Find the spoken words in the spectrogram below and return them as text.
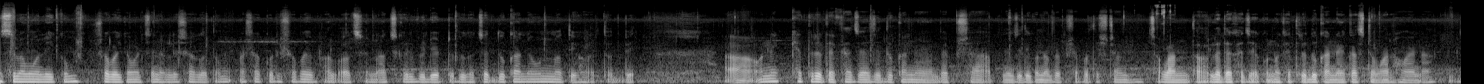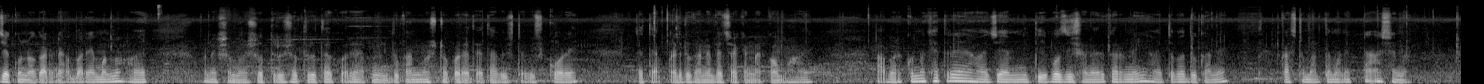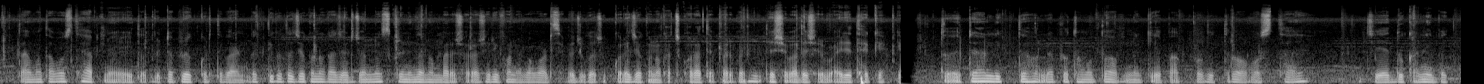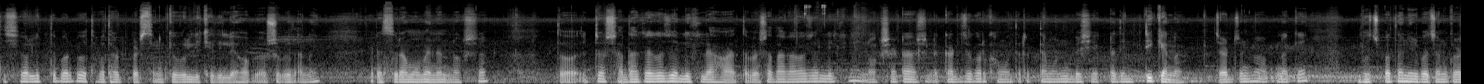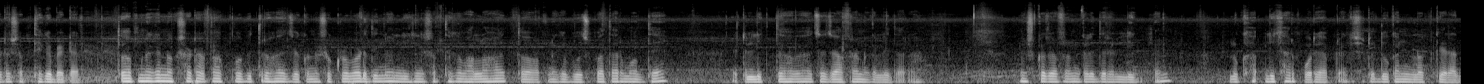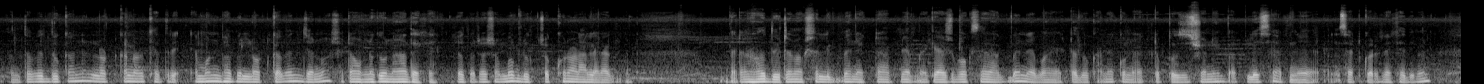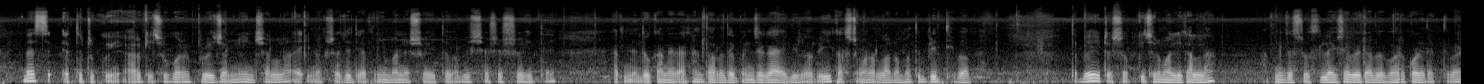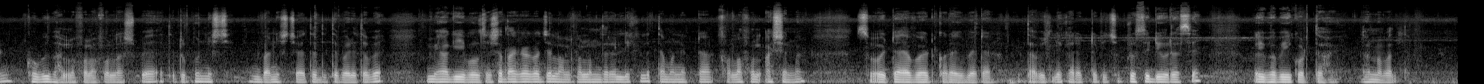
আসসালামু আলাইকুম। সবাইকে আমার চ্যানেলে স্বাগতম। আশা করি সবাই ভালো আছেন। আজকের ভিডিওর টপিক হচ্ছে দোকানে উন্নতি হওয়ার তদবির। অনেক ক্ষেত্রে দেখা যায় যে দোকানে ব্যবসা, আপনি যদি কোনো ব্যবসা প্রতিষ্ঠান চালান, তাহলে দেখা যায় কোনো ক্ষেত্রে দোকানে কাস্টমার হয় না। যে কোনো কারণে। আবার এমনও হয়, অনেক সময় শত্রু শত্রুতা করে আপনার দোকান নষ্ট করে দেয়, তাবিজ টাবিজ করে, যাতে আপনার দোকানে বেচা কেনা কম হয়। আবার কোনো ক্ষেত্রে হয় যে এমনিতেই পজিশনের কারণেই হয়তো বা দোকানে কাস্টমার তেমন একটা আসে না। তার মতো অবস্থায় আপনি এই তদবিরটা প্রয়োগ করতে পারেন। ব্যক্তিগত যে কোনো কাজের জন্য স্ক্রিনে দেওয়া নম্বরে সরাসরি ফোনে বা হোয়াটসঅ্যাপে যোগাযোগ করে যে কোনো কাজ করাতে পারবেন দেশে বা দেশের বাইরে থেকে। তো এটা লিখতে হলে প্রথমত আপনাকে পাক পবিত্র অবস্থায় যে দোকানি ব্যক্তি সেও লিখতে পারবে অথবা থার্ড পার্সন কেউ লিখে দিলে হবে, অসুবিধা নেই। এটা সুরা মোমেনের নকশা। তো এটা সাদা কাগজে লিখলে হয়, তবে সাদা কাগজে লিখলে নকশাটা আসলে কার্যকর ক্ষমতাটা তেমন বেশি একটা দিন টিকে না, যার জন্য আপনাকে ভোজপাতা নির্বাচন করাটা সব থেকে বেটার তো আপনাকে নকশাটা পাক পবিত্র হয় যে কোনো শুক্রবার দিনে লিখলে সব থেকে ভালো হয়। তো আপনাকে ভোজপাতার মধ্যে এটা লিখতে হবে হচ্ছে জাফরান কালি দ্বারা। মিষ্ক জাফরান কালি দ্বারা লিখবেন। লেখা- লেখার পরে আপনাকে সেটা দোকানে লটকে রাখবেন। তবে দোকানে লটকানোর ক্ষেত্রে এমনভাবে লটকাবেন যেন সেটা অন্য কেউ না দেখে। যতটা সম্ভব চক্ষুর আড়ালে রাখবেন। বেটার হয় দুইটা নকশা লিখবেন, একটা আপনি আপনার ক্যাশ বক্সে রাখবেন এবং একটা দোকানে কোনো একটা পজিশনে বা প্লেসে আপনি সেট করে রেখে দেবেন। ব্যাস, এতটুকুই। আর কিছু করার প্রয়োজন নেই, ইনশাল্লাহ। এই নকশা যদি আপনি মানের সহিত বা বিশ্বাসের সহিত আপনি দোকানে রাখেন, তাহলে দেখবেন যে গায়েবীভাবেই কাস্টমার আল্লাহর মধ্যে বৃদ্ধি পাবে। তবে এটা সব কিছুর মালিক আল্লাহ। আপনি জাস্ট ওসিলা হিসাবে এটা ব্যবহার করে দেখতে পারেন। খুবই ভালো ফলাফল আসবে, এতটুকু নিশ্চিত বা নিশ্চয়তা দিতে পারি। তবে আমি আগেই বলছি, সাদা কাগজে লাল কলম দ্বারা লিখলে তেমন একটা ফলাফল আসে না। সো এটা অ্যাভয়েড করাই বেটার তাবিজ লেখার একটা কিছু প্রসিডিউর আছে, ওইভাবেই করতে হয়। ধন্যবাদ।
